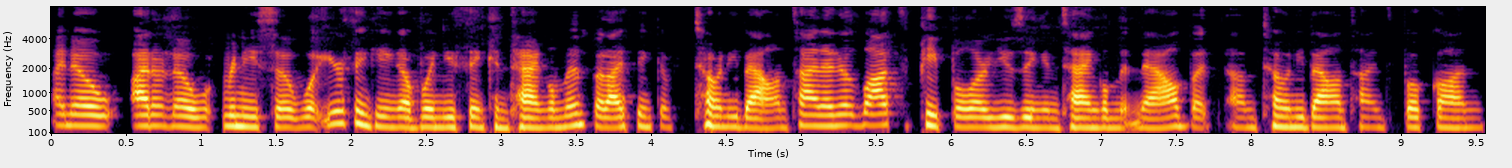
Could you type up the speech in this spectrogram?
I know, I don't know, Renisa, what you're thinking of when you think entanglement, but I think of Tony Ballantyne. I know lots of people are using entanglement now, but um, Tony Ballantyne's book on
